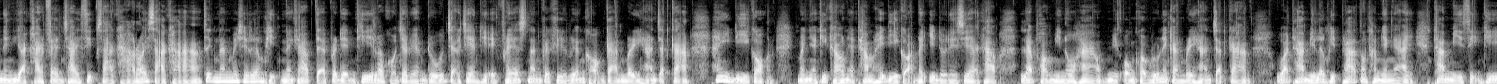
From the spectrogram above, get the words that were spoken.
หนึ่งอยากขายแฟรนไชส์10 สาขาร้อยสาขา ซึ่งนั่นไม่ใช่เรื่องผิดนะครับ แต่ประเด็นที่เราควรจะเรียนรู้จาก JNT Express นั่นก็คือเรื่องของการบริหารจัดการให้ดีก่อนมือนอย่างที่เขาเนี่ยทำให้ดีก่อนในอินโดนีเซียครับ แล้วพอมีโน้ตฮาวมีองค์ความรู้ในการบริหารจัดการ ว่าถ้ามีเรื่องผิดพลาดต้องทำยังไง ถ้ามีสิ่งที่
